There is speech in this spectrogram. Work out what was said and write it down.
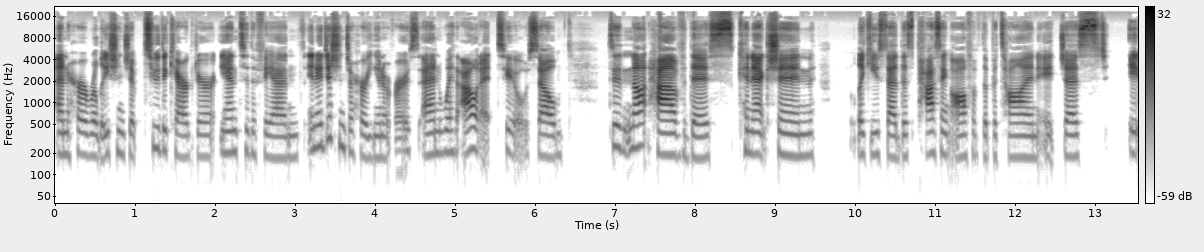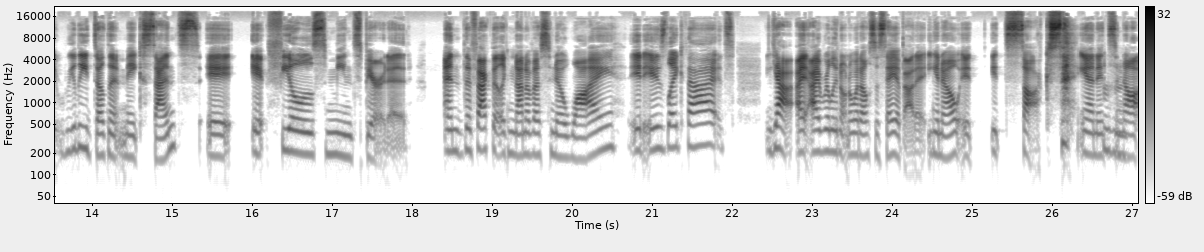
and her relationship to the character and to the fans, in addition to her universe, and without it too. So to not have this connection, like you said, this passing off of the baton, it just it really doesn't make sense. It it feels mean spirited. And the fact that like none of us know why it is like that, yeah, I, I really don't know what else to say about it. You know, it it sucks and it's Mhm. not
